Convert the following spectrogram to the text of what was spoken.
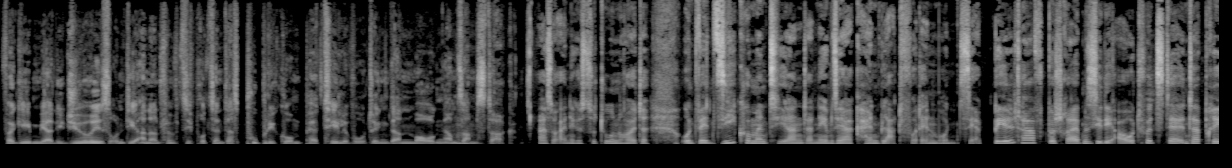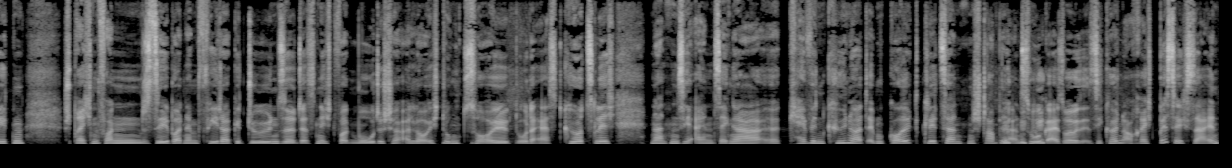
vergeben ja die Juries und die anderen 50 Prozent das Publikum per Televoting dann morgen am Samstag. Also einiges zu tun heute. Und wenn Sie kommentieren, dann nehmen Sie ja kein Blatt vor den Mund. Sehr bildhaft beschreiben Sie die Outfits der Interpreten, sprechen von silbernem Federgedönse, das nicht von modischer Erleuchtung zeugt. Oder erst kürzlich nannten Sie einen Sänger äh, Kevin Kühnert im goldglitzernden Strampelanzug. Also Sie können auch recht bissig sein.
